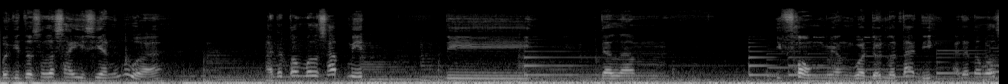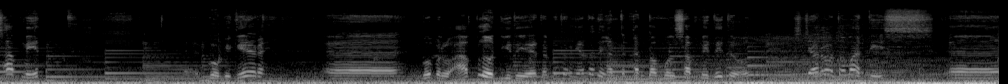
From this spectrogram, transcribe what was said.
begitu selesai isian gue ada tombol submit di dalam e-form yang gue download tadi. Ada tombol submit. Gue pikir uh, gue perlu upload gitu ya. Tapi ternyata dengan tekan tombol submit itu secara otomatis uh,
